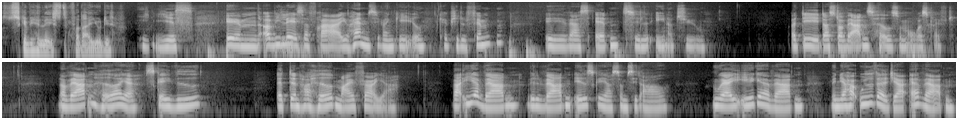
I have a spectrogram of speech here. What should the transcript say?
skal vi have læst fra dig, Judith. Yes. Øhm, og vi læser fra Johannes evangeliet, kapitel 15, øh, vers 18 til 21. Og det, der står verdens had som overskrift. Når verden hader jer, skal I vide, at den har hadet mig før jer. Var I af verden, vil verden elske jer som sit eget. Nu er I ikke af verden, men jeg har udvalgt jer af verden,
